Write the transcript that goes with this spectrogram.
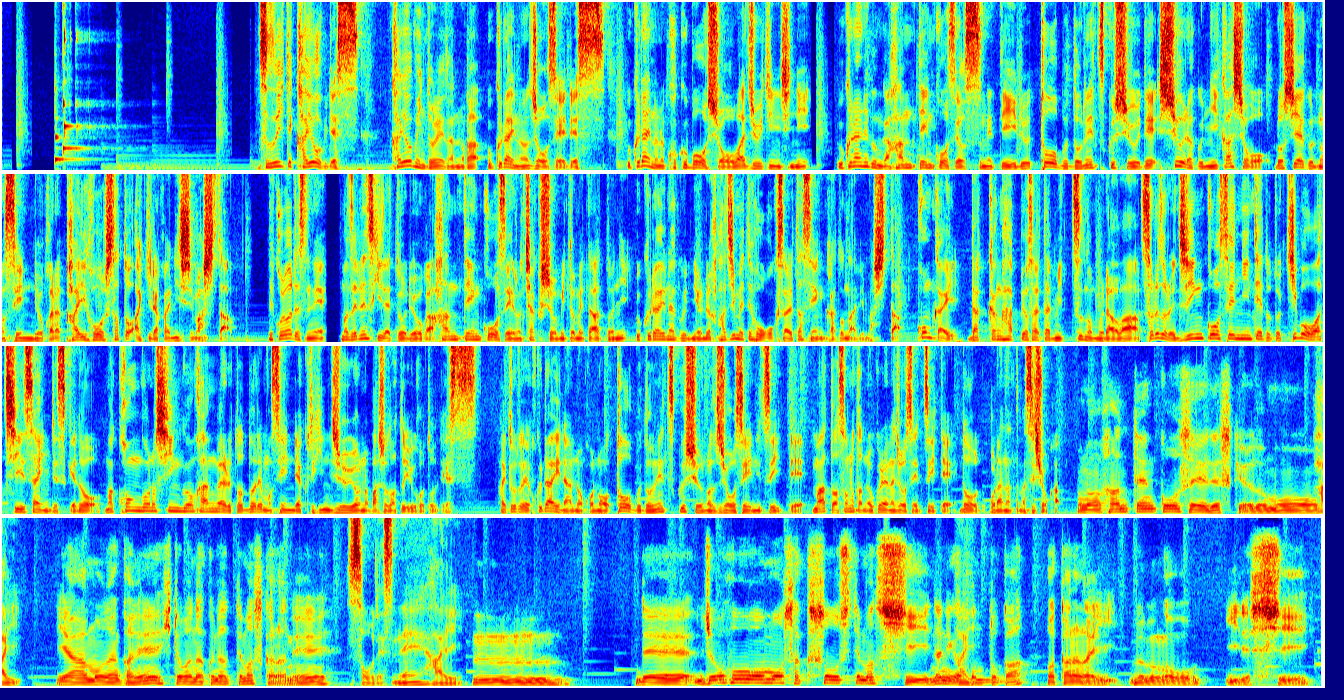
続いて火曜日です。火曜日に取り上げたのがウクライナの情勢です。ウクライナの国防省は11日に、ウクライナ軍が反転攻勢を進めている東部ドネツク州で集落2カ所をロシア軍の占領から解放したと明らかにしました。でこれはですね、まあ、ゼレンスキー大統領が反転攻勢の着手を認めた後に、ウクライナ軍による初めて報告された戦果となりました。今回、奪還が発表された3つの村は、それぞれ人口1000人程度と規模は小さいんですけど、まあ、今後の進軍を考えると、どれも戦略的に重要な場所だということです。はい、ということで、ウクライナのこの東部ドネツク州の情勢について、まあ、あとはその他のウクライナ情勢について、どうご覧になってますでしょうか？この反転攻勢ですけれども、、はいい。やーもうなんかね、人が亡くなってますからね。そうですね。はい。うーん。で、情報も錯綜してますし、何が本当かわからない部分が多いですし、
